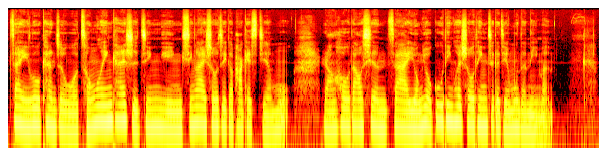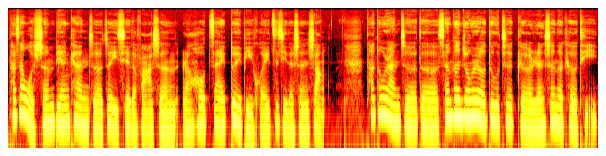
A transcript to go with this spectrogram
再一路看着我从零开始经营心赖说这个 Podcast 节目，然后到现在拥有固定会收听这个节目的你们。他在我身边看着这一切的发生，然后再对比回自己的身上。他突然觉得三分钟热度这个人生的课题，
